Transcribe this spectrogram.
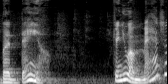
but damn. Can you imagine?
